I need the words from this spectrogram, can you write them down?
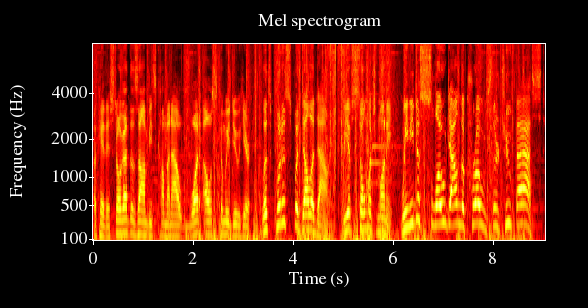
Okay, they still got the zombies coming out. What else can we do here? Let's put a Spidella down. We have so much money. We need to slow down the crows. They're too fast.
